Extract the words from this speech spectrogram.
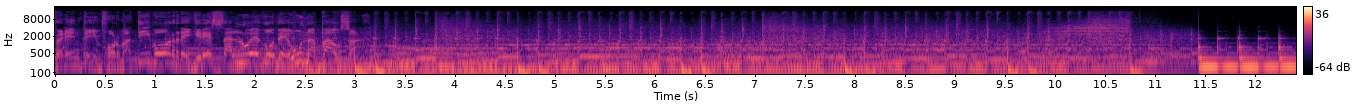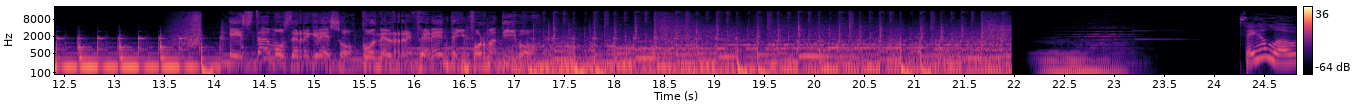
Referente informativo regresa luego de una pausa. Estamos de regreso con el referente informativo. Say hello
